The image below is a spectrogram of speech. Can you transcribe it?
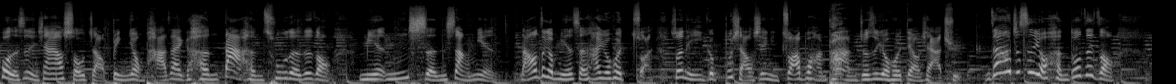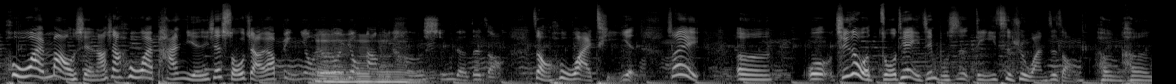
或者是你现在要手脚并用爬在一个很大很粗的这种棉绳上面，然后这个棉绳它又会转，所以你一个不小心你抓不好，啪，你就是又会掉下去，你知道它就是有很多这种。户外冒险，然后像户外攀岩，一些手脚要并用，又会用到你核心的这种这种户外体验。所以，嗯、呃，我其实我昨天已经不是第一次去玩这种很很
